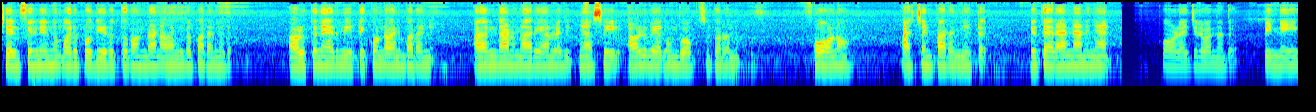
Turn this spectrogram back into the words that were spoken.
ഷെൽഫിൽ നിന്നും ഒരു പൊതിയെടുത്തു കൊണ്ടാണ് അവനത് പറഞ്ഞത്. അവൾക്ക് നേരെ നീട്ടിക്കൊണ്ട് അവൻ പറഞ്ഞു അതെന്താണെന്ന് അറിയാനുള്ള ജിജ്ഞാസയിൽ അവൾ വേഗം ബോക്സ് തുറന്നു. ഫോണോ? അച്ഛൻ പറഞ്ഞിട്ട് ഇത് തരാനാണ് ഞാൻ. കോളേജിൽ വന്നത്. പിന്നെ ഈ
